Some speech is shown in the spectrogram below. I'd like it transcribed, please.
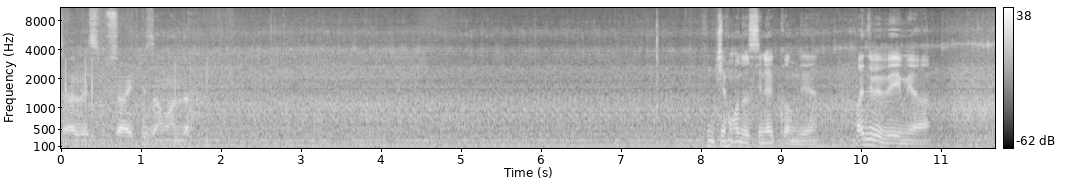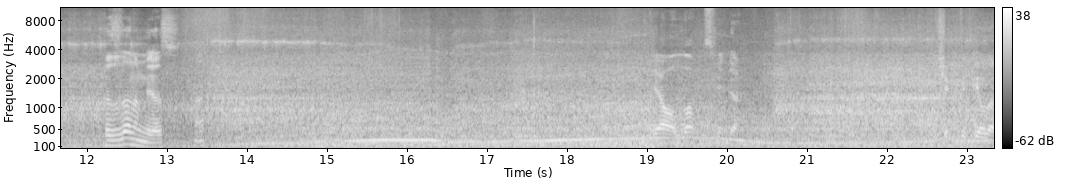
Serbest, müsait bir zamanda. Cama da sinek kondu ya. Hadi bebeğim ya. Hızlanın biraz. Ya Allah bismillah. Çıktık yola.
